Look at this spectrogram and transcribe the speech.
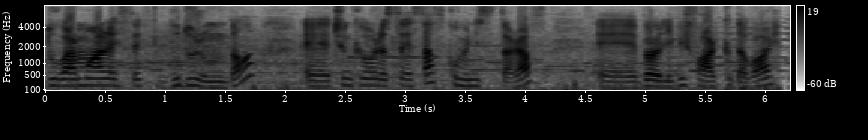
Duvar maalesef bu durumda. Ee, çünkü orası esas komünist taraf. Ee, böyle bir farkı da var.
